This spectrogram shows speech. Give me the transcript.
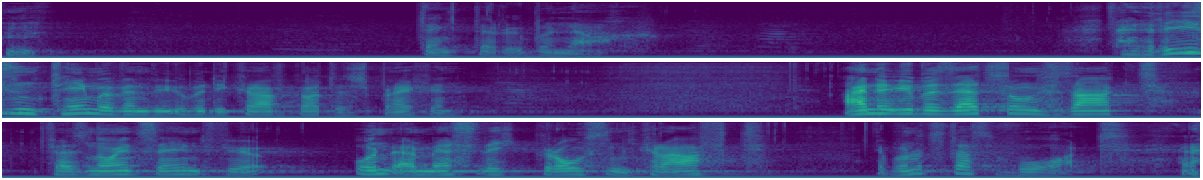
Hm. Denkt darüber nach. Ist ein Riesenthema, wenn wir über die Kraft Gottes sprechen. Eine Übersetzung sagt, Vers 19, für unermesslich großen Kraft er benutzt das Wort.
